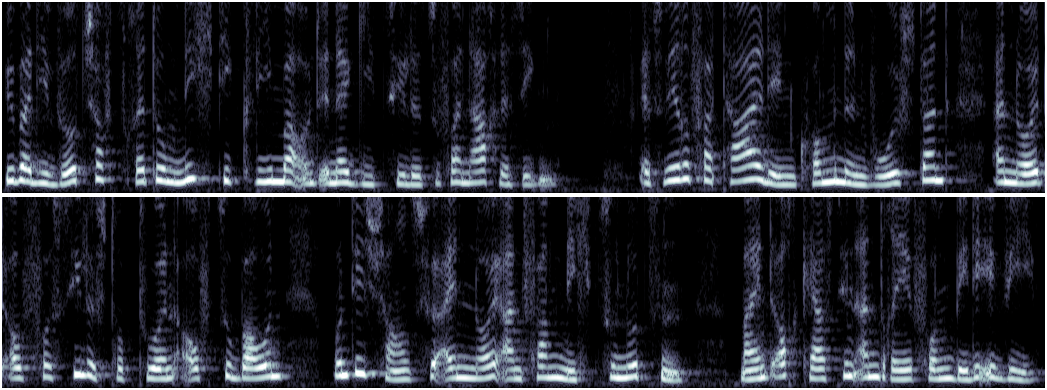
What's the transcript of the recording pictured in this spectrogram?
über die Wirtschaftsrettung nicht die Klima- und Energieziele zu vernachlässigen. Es wäre fatal, den kommenden Wohlstand erneut auf fossile Strukturen aufzubauen und die Chance für einen Neuanfang nicht zu nutzen, meint auch Kerstin André vom BDEW.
